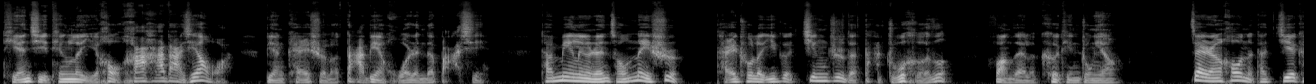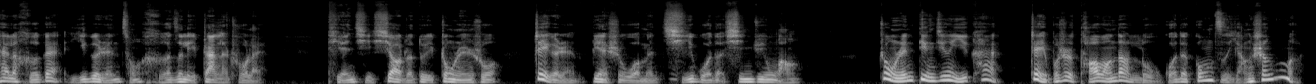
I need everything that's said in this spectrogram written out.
田启听了以后，哈哈大笑啊，便开始了大变活人的把戏。他命令人从内室抬出了一个精致的大竹盒子，放在了客厅中央。再然后呢，他揭开了盒盖，一个人从盒子里站了出来。田启笑着对众人说：“这个人便是我们齐国的新君王。”众人定睛一看，这不是逃亡到鲁国的公子杨生吗？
